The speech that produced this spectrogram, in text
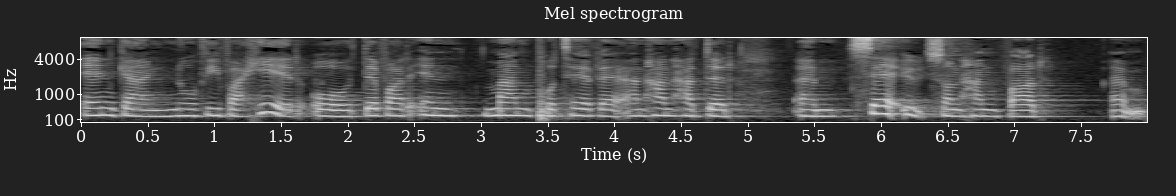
en gang når vi var her, og det var en mann på TV, og han hadde um, ser ut som han var um,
